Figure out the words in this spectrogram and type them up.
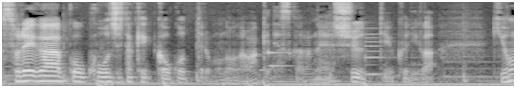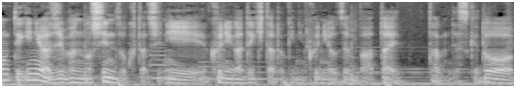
それがこう講じた結果起こってるものなわけですからね州っていう国が。基本的には自分の親族たちに国ができた時に国を全部与えたんですけど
